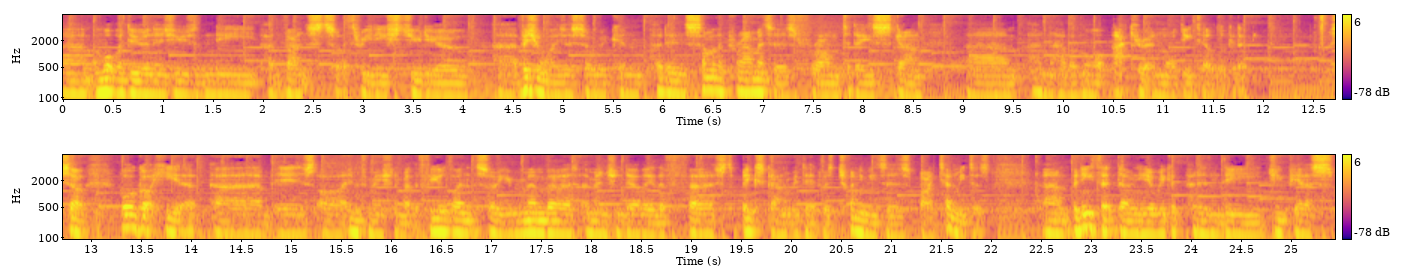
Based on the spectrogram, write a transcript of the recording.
Um, and what we're doing is using the advanced sort of 3D Studio uh, visualizer so we can put in some of the parameters from today's scan um, and have a more accurate and more detailed look at it. So what we've got here um, is our information about the field length. So you remember I mentioned earlier the first big scan that we did was 20 meters by 10 meters. Um, beneath it down here we could put in the GPS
